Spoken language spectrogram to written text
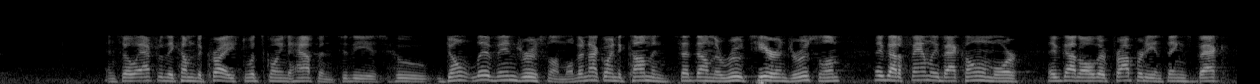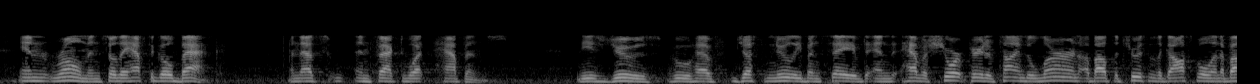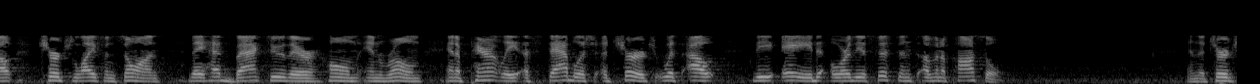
And so after they come to Christ, what's going to happen to these who don't live in Jerusalem? Well, they're not going to come and set down their roots here in Jerusalem. They've got a family back home or they've got all their property and things back in Rome, and so they have to go back. And that's, in fact, what happens. These Jews who have just newly been saved and have a short period of time to learn about the truth of the gospel and about church life and so on, they head back to their home in Rome and apparently establish a church without the aid or the assistance of an apostle. And the church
